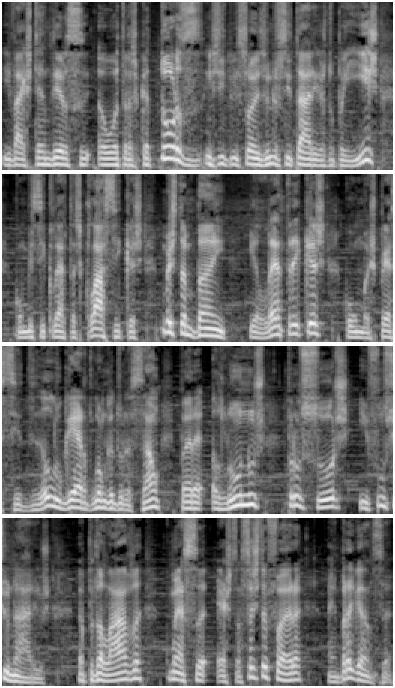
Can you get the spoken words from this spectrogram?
e vai estender-se a outras 14 instituições universitárias do país, com bicicletas clássicas, mas também elétricas, com uma espécie de aluguer de longa duração para alunos, professores e funcionários. A pedalada começa esta sexta-feira em Bragança.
